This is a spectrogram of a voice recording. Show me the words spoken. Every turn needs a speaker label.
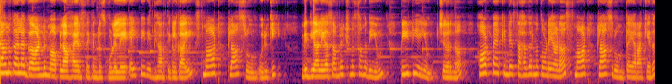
Speaker 1: Chamakkala government Mappila higher secondary സ്കൂളിലെ L P വിദ്യാർത്ഥികൾക്കായി smart class room ഒരുക്കി. വിദ്യാലയ സംരക്ഷണ സമിതിയും പി ടി എയും ചേർന്ന് ഹോട്ട് പാക്കിന്റെ സഹകരണത്തോടെയാണ് സ്മാർട്ട് ക്ലാസ് റൂം തയ്യാറാക്കിയത്.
